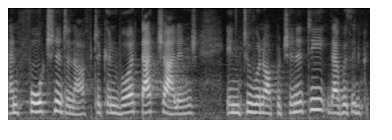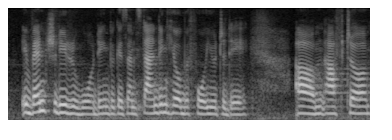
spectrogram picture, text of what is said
and fortunate enough to convert that challenge into an opportunity that was eventually rewarding because I'm standing here before you today um, after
